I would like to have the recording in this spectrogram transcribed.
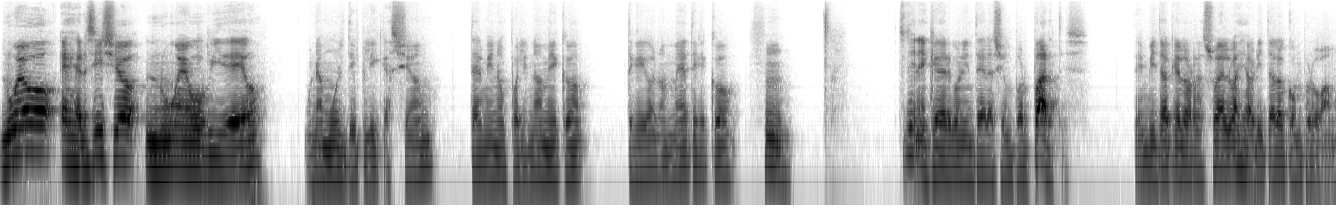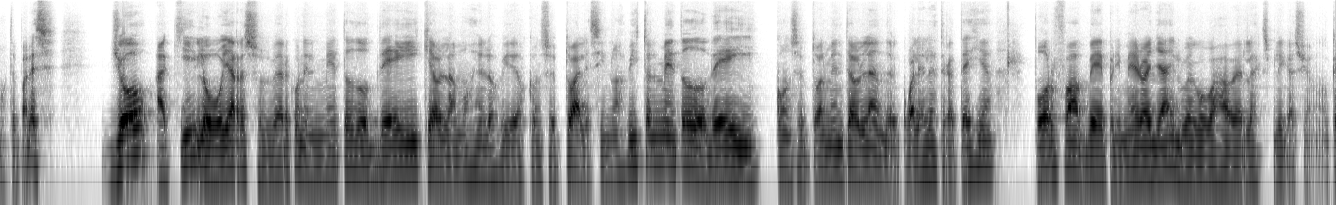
Nuevo ejercicio, nuevo video, una multiplicación, término polinómico, trigonométrico. Hmm. Esto tiene que ver con integración por partes. Te invito a que lo resuelvas y ahorita lo comprobamos, ¿te parece? Yo aquí lo voy a resolver con el método DI que hablamos en los videos conceptuales. Si no has visto el método DI conceptualmente hablando cuál es la estrategia, porfa ve primero allá y luego vas a ver la explicación, ¿ok?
